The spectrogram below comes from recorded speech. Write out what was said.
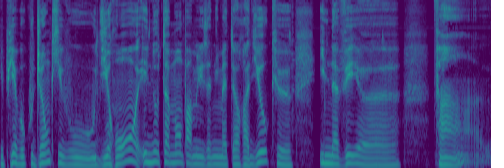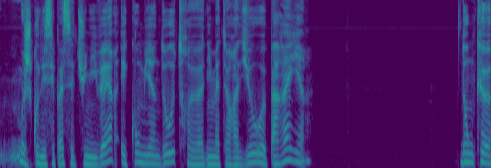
Et puis il y a beaucoup de gens qui vous diront, et notamment parmi les animateurs radio, que ils n'avaient Enfin, moi je connaissais pas cet univers et combien d'autres euh, animateurs radio euh, pareils. Hein? Donc euh,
